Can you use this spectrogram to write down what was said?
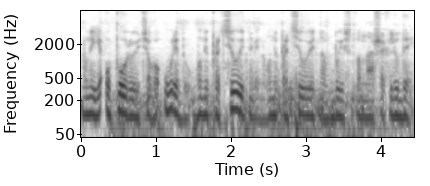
Вони є опорою цього уряду, вони працюють на війну, вони працюють на вбивство наших людей.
